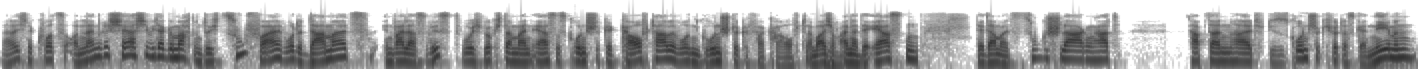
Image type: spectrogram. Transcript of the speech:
Da hatte ich eine kurze Online-Recherche wieder gemacht und durch Zufall wurde damals in Weilerswist, wo ich wirklich dann mein erstes Grundstück gekauft habe, wurden Grundstücke verkauft. Dann war ich auch einer der ersten, der damals zugeschlagen hat. Hab dann halt dieses Grundstück, ich würde das gerne nehmen,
